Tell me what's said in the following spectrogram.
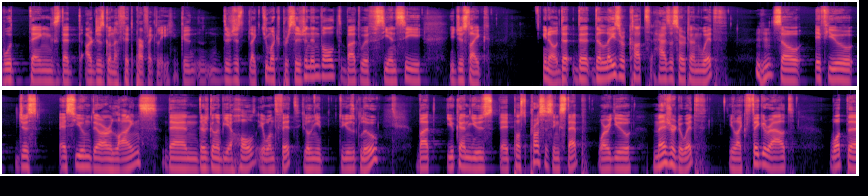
wood things that are just gonna fit perfectly. There's just like too much precision involved. But with CNC, you just like, you know, the the the laser cut has a certain width. So if you just assume there are lines, then there's gonna be a hole. It won't fit. You'll need to use glue. But you can use a post processing step where you measure the width. You like figure out what the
